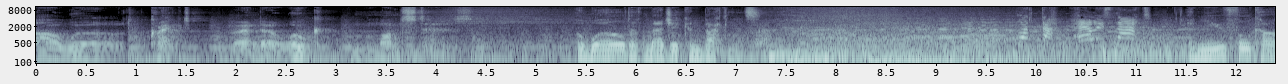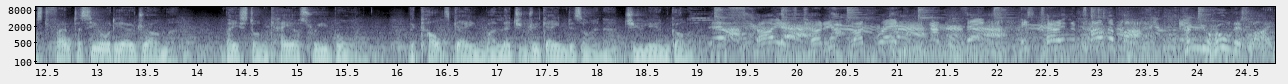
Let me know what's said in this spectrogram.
Our world cracked and awoke monsters. A world of magic and battles. What the hell is that? A new full cast fantasy audio drama based on Chaos Reborn, the cult game by legendary game designer Julian Gollop. The sky is turning blood red, and the thing is tearing the town apart. Can you hold this line?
